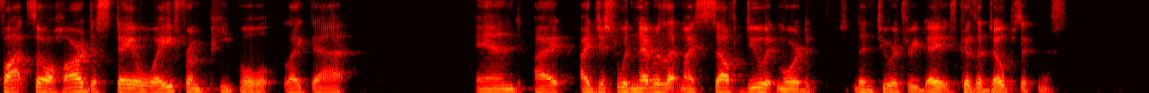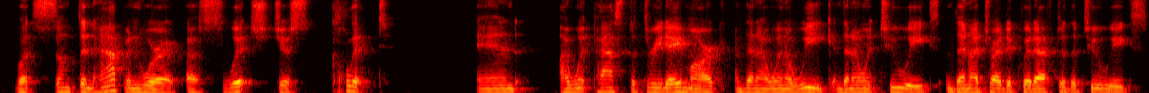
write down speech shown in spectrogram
fought so hard to stay away from people like that and I I just would never let myself do it more to, than 2 or 3 days because of dope sickness. But something happened where a switch just clicked and I went past the 3 day mark and then I went a week and then I went 2 weeks and then I tried to quit after the 2 weeks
